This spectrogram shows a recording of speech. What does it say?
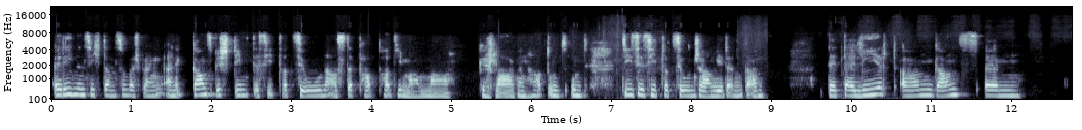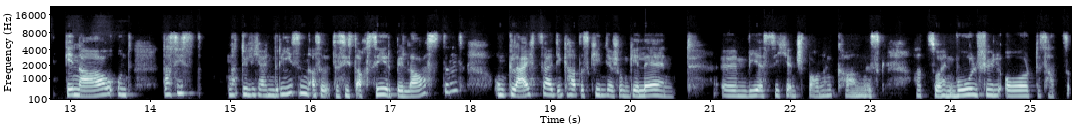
erinnern sich dann zum Beispiel an eine ganz bestimmte Situation, als der Papa die Mama geschlagen hat. Und, und diese Situation schauen wir dann, dann detailliert an, ganz ähm, genau. Und das ist natürlich ein Riesen, also das ist auch sehr belastend und gleichzeitig hat das Kind ja schon gelernt, ähm, wie es sich entspannen kann. Es hat so einen Wohlfühlort, es hat so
